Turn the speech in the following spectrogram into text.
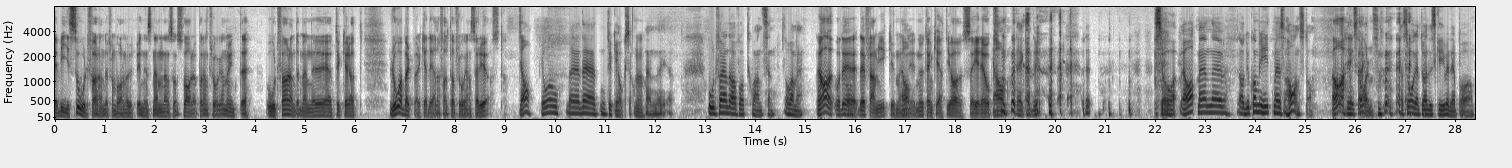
är vice ordförande från Barn och utbildningsnämnden som svarar på den frågan och inte ordförande. Men eh, jag tycker att Robert verkade i alla fall ta frågan seriöst. Ja, jo, eh, det tycker jag också. Men, eh, ordförande har fått chansen att vara med. Ja, och det, det framgick ju. Men ja. nu tänker jag att jag säger det också. Ja, det kan du. Så, ja, men eh, ja, du kom ju hit med Hans då. Ja, Din exakt. Storm. Jag såg att du hade skrivit det på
